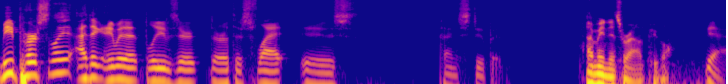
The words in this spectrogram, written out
Me personally, I think anybody that believes their the Earth is flat is kind of stupid. I mean, it's round, people. Yeah.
